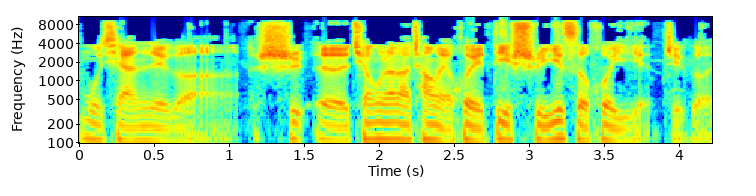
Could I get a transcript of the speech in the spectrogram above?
目前的这个十呃全国人大常委会第十一次会议这个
